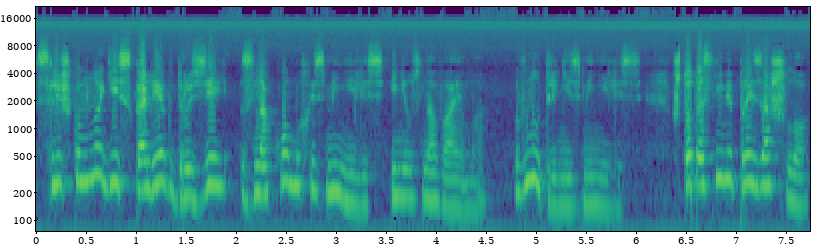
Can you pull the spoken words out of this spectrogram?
Слишком многие из коллег, друзей, знакомых изменились и неузнаваемо, внутренне изменились. Что-то с ними произошло.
